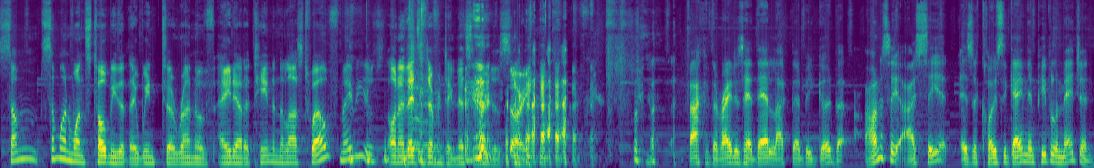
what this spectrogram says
Some someone once told me that they went a run of eight out of ten in the last twelve. Maybe. Was, oh no, that's a different team. That's the Raiders. Sorry. Fuck, if the Raiders had that luck, that'd be good. But honestly, I see it as a closer game than people imagine.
